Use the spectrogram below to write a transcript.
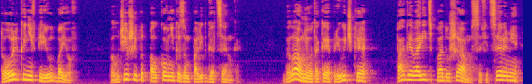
только не в период боев, получивший подполковника замполит Гаценко. Была у него такая привычка поговорить по душам с офицерами,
